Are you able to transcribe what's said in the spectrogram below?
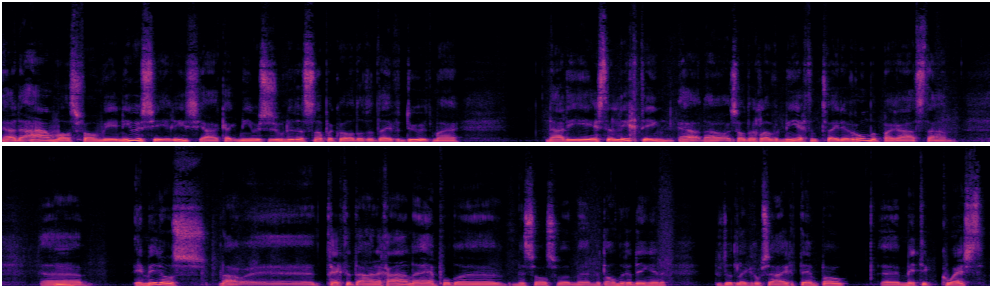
ja, de aanwas van weer nieuwe series. Ja, kijk, nieuwe seizoenen, dat snap ik wel, dat het even duurt. Maar na die eerste lichting, ja, nou, zal er geloof ik niet echt een tweede ronde paraat staan. Eh, Inmiddels nou, eh, trekt het aardig aan. Hè? Apple, eh, net zoals we met, andere dingen, doet dat lekker op zijn eigen tempo. Eh Mythic Quest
